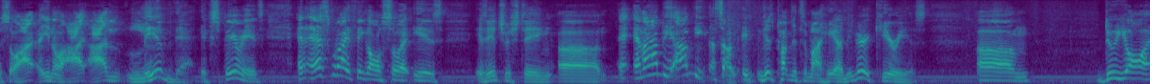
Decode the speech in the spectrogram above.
so I you know I I lived that experience and that's what I think also is is interesting. Uh, and I'll be I'll be so it just popped into my head. I'd be very curious. Um, do y'all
